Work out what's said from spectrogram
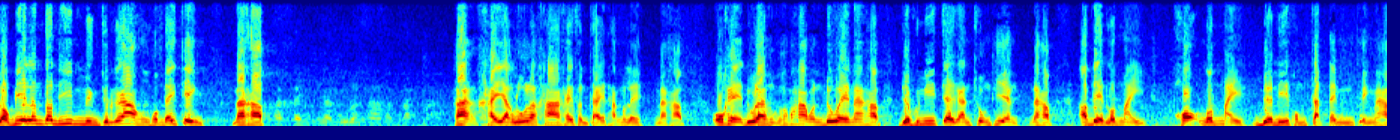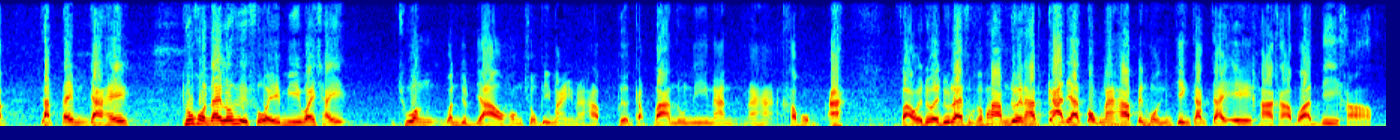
ดอกเบี้ยเริ่มต้นที่ 1.9 ของผมได้จริงนะครับ ถ้าใครอยากรู้ราคาใครสนใจทักมาเลยนะครับโอเค ดูแลสุขภาพกันด้วยนะครับ เดี๋ยวพรุ่งนี้เจอกันช่วงเที่ยงนะครับ อัปเดตรถใหม่ เพราะรถใหม่ เดือนนี้ผมจัดเต็มจริงๆนะครับ จัดเต็มอยากให้ทุกคนได้รถสวยๆมีไว้ใช้ช่วงวันหยุดยาวของช่วงปีใหม่นะครับเผื่อกลับบ้านนู่นนี่นั่นนะฮะครับผมอะฝากไว้ด้วยดูแลสุขภาพด้วยนะครับ การอย่าตกนะครับ เป็นห่วงจริงๆ จากใจเอคาครับสวัสดีครับ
